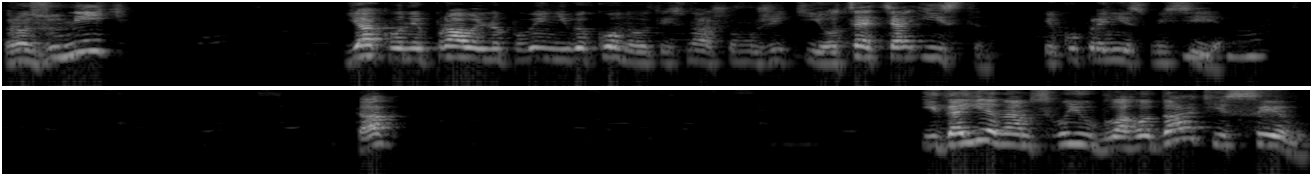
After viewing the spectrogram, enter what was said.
Розуміть, як вони правильно повинні виконуватись в нашому житті. Оце ця істина, яку приніс Месія. Так? І дає нам свою благодать і силу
